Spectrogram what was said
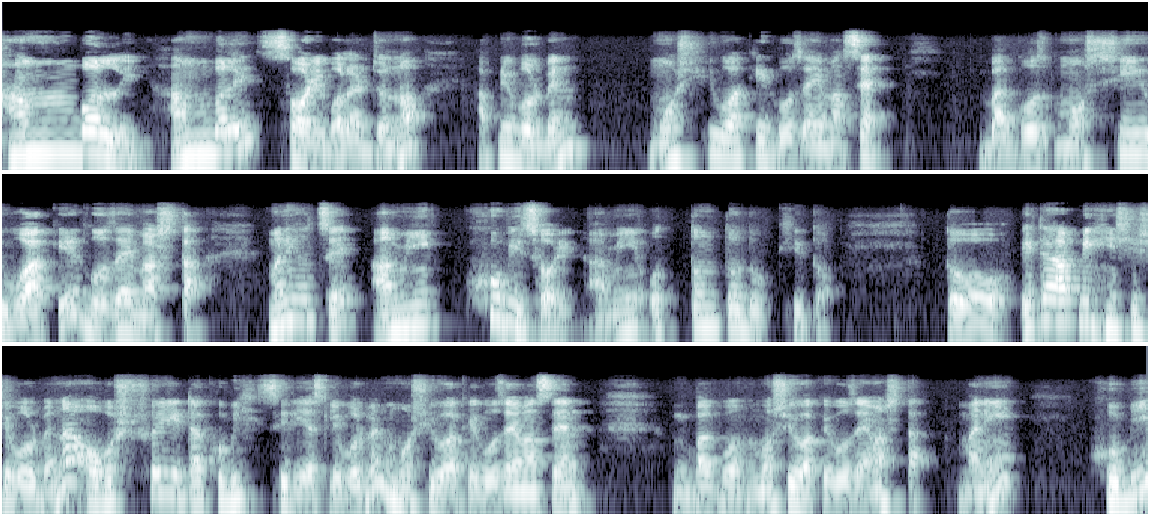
হাম্বলি হাম্বলি সরি বলার জন্য আপনি বলবেন মশিওয়াকে গোজাই মাসেন বা মসি ওয়াকে গোজাই মাস্তা। মানে হচ্ছে, আমি খুবই সরি আমি অত্যন্ত দুঃখিত। তো এটা আপনি হেসে হেসে বলবেন না, অবশ্যই এটা খুবই সিরিয়াসলি বলবেন মশিওয়াকে গোজাই মাসেন বা মশিওয়াকে গোজাই মাস্তা। মানে খুবই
